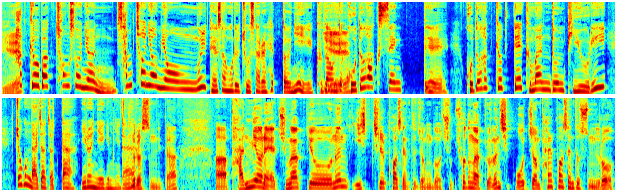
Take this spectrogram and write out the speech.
예. 학교 밖 청소년 3천여 명을 대상으로 조사를 했더니 그 가운데 예. 고등학생 때 고등학교 때 그만둔 비율이 조금 낮아졌다 이런 얘기입니다. 그렇습니다. 아, 반면에 중학교는 27% 정도, 초등학교는 15.8% 순으로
